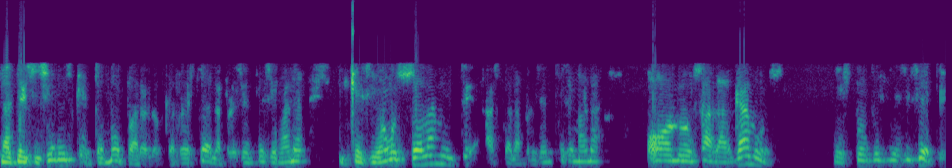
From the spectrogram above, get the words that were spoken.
las decisiones que tomó para lo que resta de la presente semana y que si vamos solamente hasta la presente semana o nos alargamos después del 17.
